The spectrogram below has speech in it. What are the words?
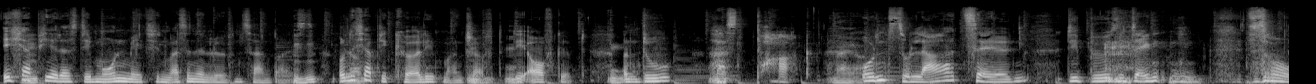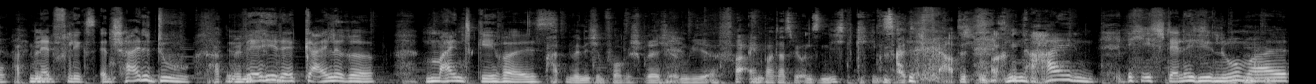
ich habe hier das Dämonenmädchen, was in den Löwenzahn beißt. Mhm, und ich habe die Curly-Mannschaft, die aufgibt. Und du hast Park. Mhm. Naja. Und Solarzellen, die böse denken. So, wir Netflix, entscheide du, Hatten wer nicht hier der geilere Mindgeber ist. Hatten wir nicht im Vorgespräch irgendwie äh, vereinbart, dass wir uns nicht gegenseitig fertig machen? Nein, ich, ich stelle hier nur mal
